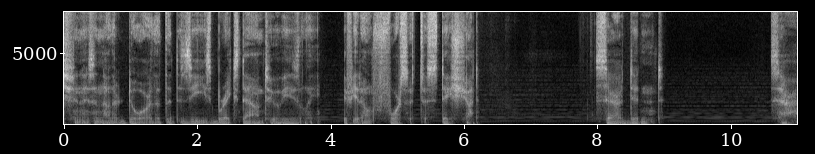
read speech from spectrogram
Desperation is another door that the disease breaks down too easily if you don't force it to stay shut. Sarah didn't. Sarah.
